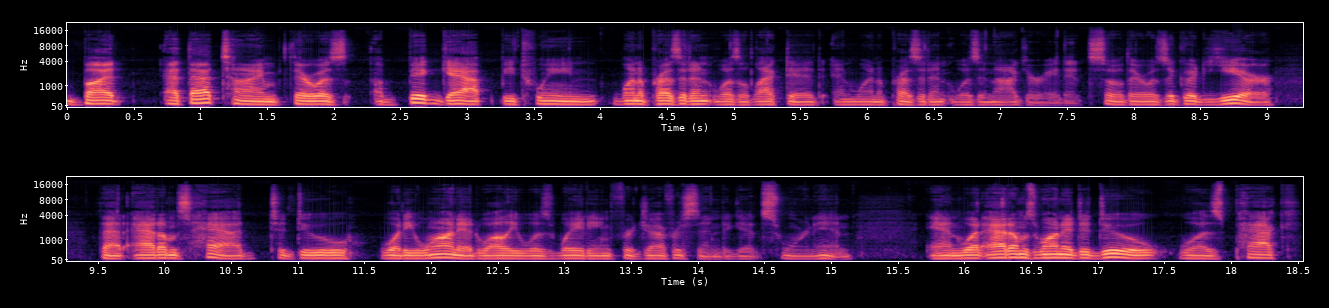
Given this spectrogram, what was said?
But at that time, there was a big gap between when a president was elected and when a president was inaugurated. So there was a good year that Adams had to do what he wanted while he was waiting for Jefferson to get sworn in. And what Adams wanted to do was pack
